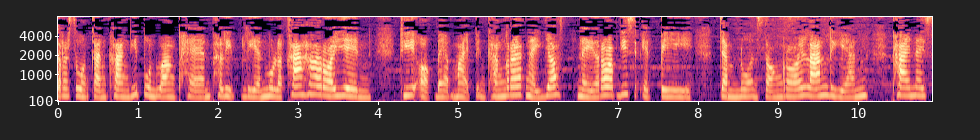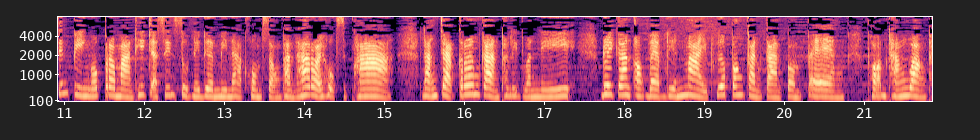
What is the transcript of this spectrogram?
กระทรวงการคลังญี่ปุ่นวางแผนผลิตเหรียญมูลค่า 500 เยน ที่ออกแบบใหม่เป็นครั้งแรกในยอดในรอบ 21 ปีจำนวน 200 ล้านเหรียญ ภายในสิ้นปีงบประมาณที่จะสิ้นสุดในเดือนมีนาคม 2565 หลังจากเริ่มการผลิตวันนี้ โดยการออกแบบเหรียญใหม่เพื่อป้องกันการปลอมแปลง พร้อมทั้งวางแผ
